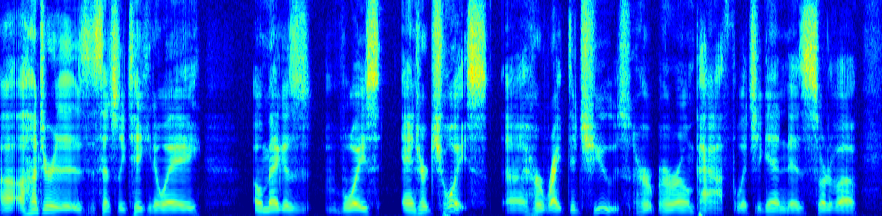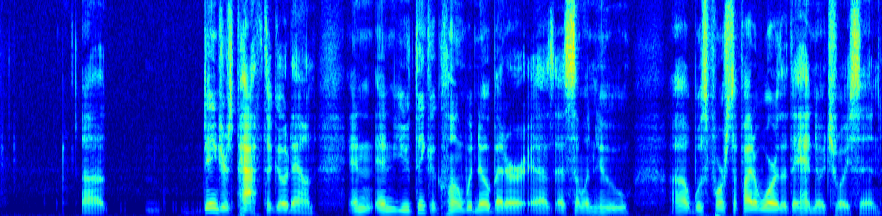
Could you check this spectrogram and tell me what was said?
uh, Hunter is essentially taking away Omega's voice and her choice, uh, her right to choose her her own path, which again is sort of a dangerous path to go down. And and you'd think a clone would know better as as someone who uh, was forced to fight a war that they had no choice in.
